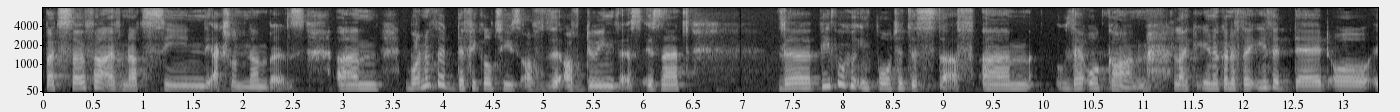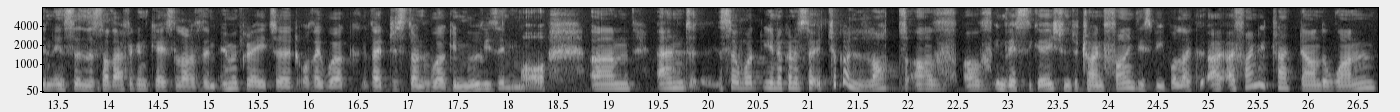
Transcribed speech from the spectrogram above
But so far, I've not seen the actual numbers. Um, one of the difficulties of the of doing this is that the people who imported this stuff, um, they're all gone. Like, you know, kind of they're either dead or, in, in, the South African case, a lot of them immigrated or they work, they just don't work in movies anymore. Um, and so, what, you know, kind of, so it took a lot of, of investigation to try and find these people. Like, I, I finally tracked down the one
